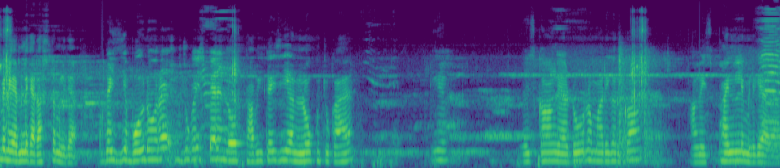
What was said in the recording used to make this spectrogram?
मिल गया मिल गया, रास्ता मिल गया। गई, ये बॉय डोर है, जो गई पहले लॉक था, अभी कहीं ये अनलॉक हो चुका है। ठीक है? गई कहाँ गया डोर हमारे घर का। हाँ गई फाइनली मिल गया यार।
